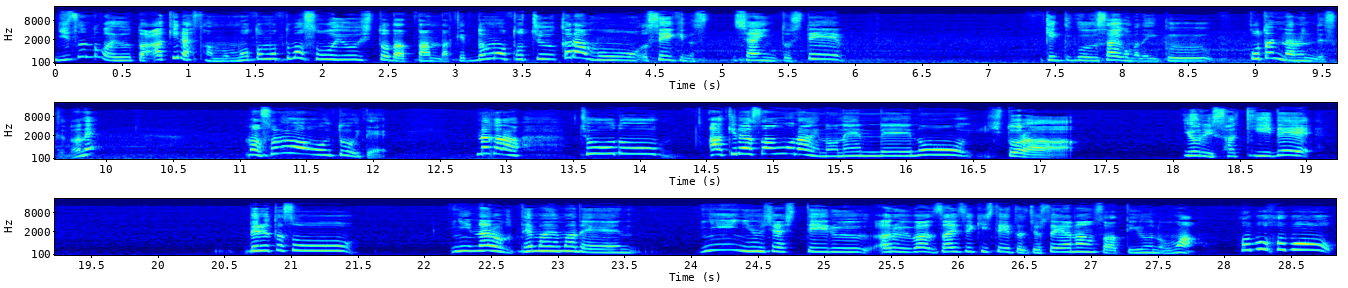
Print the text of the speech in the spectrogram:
実のとこ言うとアキラさんももともとはそういう人だったんだけども途中からもう正規の社員として結局最後まで行くことになるんですけどね。まあそれは置いといて。だからちょうどアキラさんぐらいの年齢の人らより先でベルタソになる手前までに入社しているあるいは在籍していた女性アナウンサーっていうのはほぼほぼ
